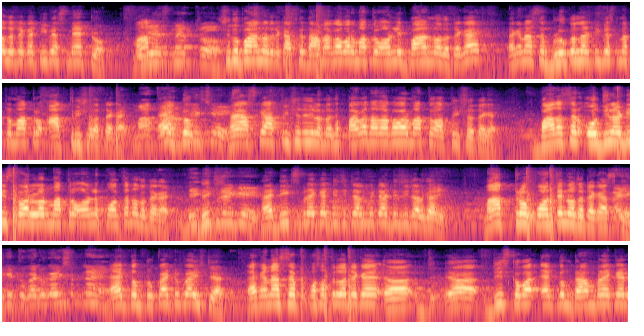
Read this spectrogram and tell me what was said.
হাজার টাকা টিভিএস মেট্রো শুধু হাজার টাকা আজকে দামা মাত্র অনলি হাজার টাকায় এখানে আছে ব্লু কালার টিভিএস মেট্রো মাত্র আটত্রিশ হাজার টাকায় একদম হ্যাঁ আজকে আটত্রিশে দিলাম। পাগলা দামা খাবার মাত্র আটত্রিশ হাজার টাকায় বাজাজের অরিজিনাল ডিস্ক লোন মাত্র অনলি পঞ্চান্ন হাজার টাকায়? হ্যাঁ ডিস্ক ব্রেকের ডিজিটাল মিটার ডিজিটাল গাড়ি। মাত্র পঞ্চান্ন হাজার টাকা নেয়। একদম টুকাই টুকাই স্টার্ট এখানে আছে পঁচাত্তর হাজার টাকা ডিসকভার একদম ড্রাম ব্রেকের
